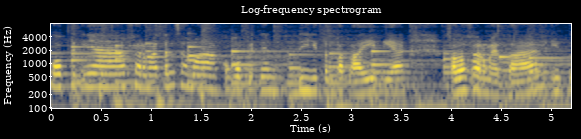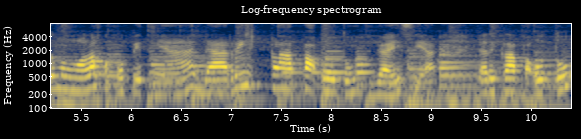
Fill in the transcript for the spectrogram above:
kokopitnya fermentan sama kokopitnya di tempat lain ya. Kalau fermentan itu mengolah kokopitnya dari kelapa utuh guys ya. Dari kelapa utuh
